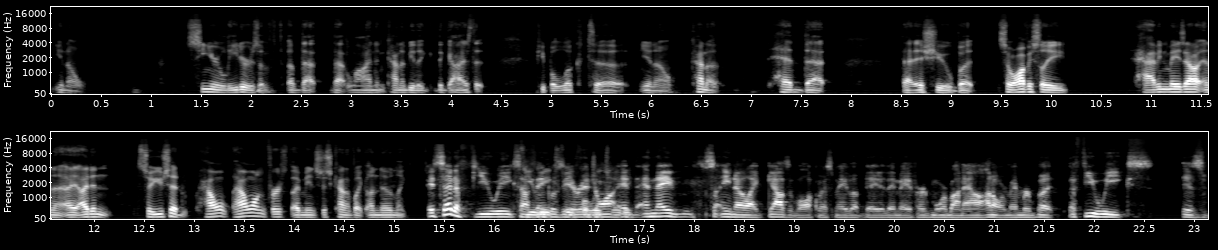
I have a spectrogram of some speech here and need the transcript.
you know senior leaders of of that that line and kind of be the, the guys that people look to you know kind of head that that issue. But so obviously having Mays out, and I, I didn't. So you said how how long first? I mean, it's just kind of like unknown. Like It said a few weeks, I think, weeks, was the three or four original, and, and they, you know, like guys at VolQuest may have updated. They may have heard more by now. I don't remember, but a few weeks is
